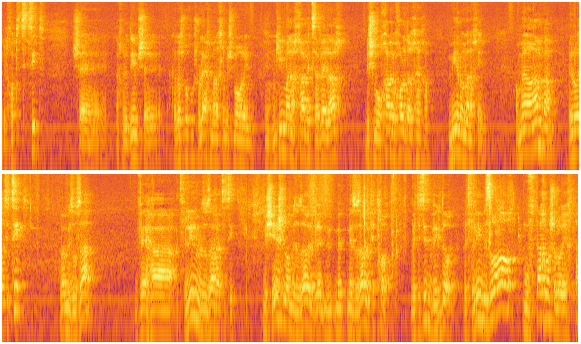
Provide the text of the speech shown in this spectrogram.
בהלכות ציצית, שאנחנו יודעים שהקדוש ברוך הוא שולח מלאכים לשמור עלינו. כי מלאכה וצווה לך לשמורך בכל דרכיך. מי הם המלאכים? אומר הרמב"ם, אלו הציצית והמזוזה והתפילין במזוזה והציצית. מי שיש לו מזוזה, מזוזה בפתחו וציצית בבגדו ותפילין בזרועו, מובטח לו שלא יחטא.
